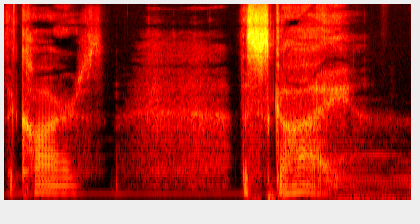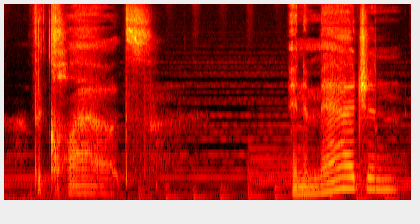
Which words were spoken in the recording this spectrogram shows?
the cars, the sky, the clouds, and imagine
